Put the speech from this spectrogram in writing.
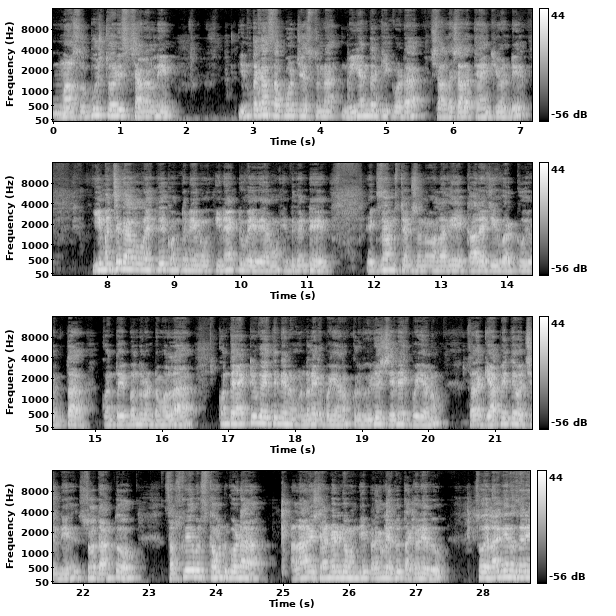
మా సుబ్బు స్టోరీస్ ఛానల్ని ఇంతగా సపోర్ట్ చేస్తున్న మీ అందరికీ కూడా చాలా చాలా థ్యాంక్ యూ అండి. ఈ మధ్యకాలంలో అయితే కొంత నేను ఇన్యాక్టివ్ అయ్యాను. ఎందుకంటే ఎగ్జామ్స్ టెన్షన్ అలాగే కాలేజీ వర్క్ ఇవంతా కొంత ఇబ్బందులు ఉండటం వల్ల కొంత యాక్టివ్గా అయితే నేను ఉండలేకపోయాను. కొన్ని వీడియోస్ చేయలేకపోయాను. చాలా గ్యాప్ అయితే వచ్చింది. సో దాంతో సబ్స్క్రైబర్స్ కౌంట్ కూడా అలానే స్టాండర్డ్గా ఉంది. పెరగలేదు తగ్గలేదు. సో ఎలాగైనా సరే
